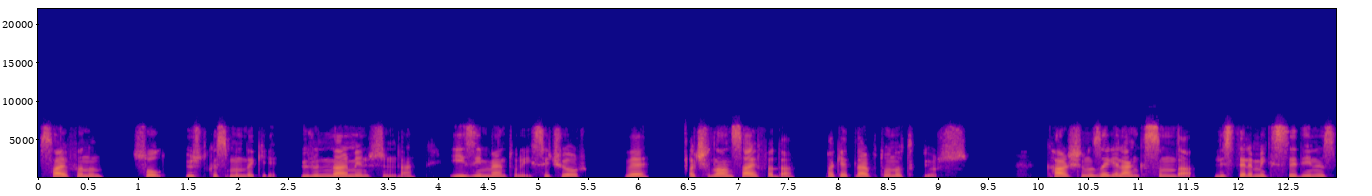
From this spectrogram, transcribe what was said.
sayfanın sol üst kısmındaki ürünler menüsünden Easy Inventory'yi seçiyor ve açılan sayfada paketler butonuna tıklıyoruz. Karşınıza gelen kısımda listelemek istediğiniz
